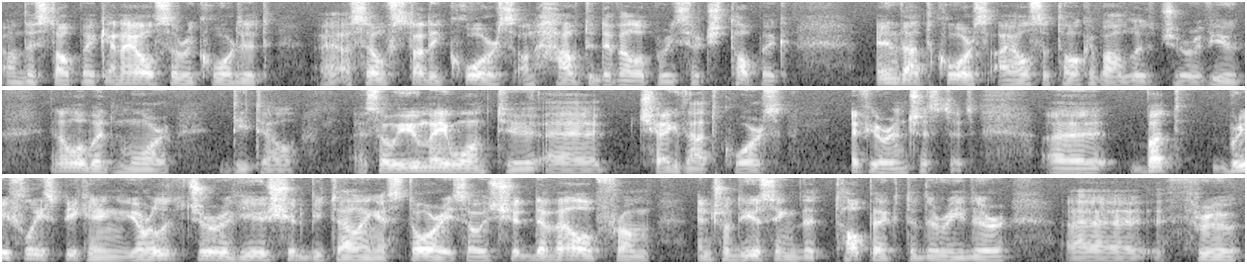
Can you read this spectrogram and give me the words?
on this topic and I also recorded uh, a self-study course on how to develop research topic in that course I also talk about literature review in a little bit more detail. Uh, so you may want to uh, check that course if you're interested. Uh, but briefly speaking, your literature review should be telling a story, so it should develop from introducing the topic to the reader uh, through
